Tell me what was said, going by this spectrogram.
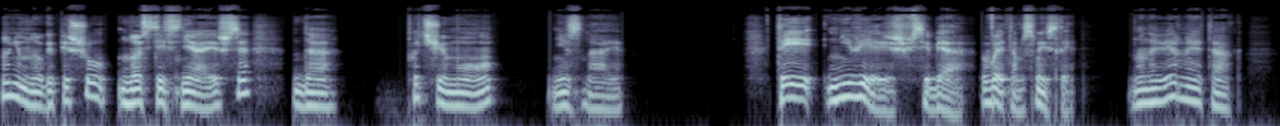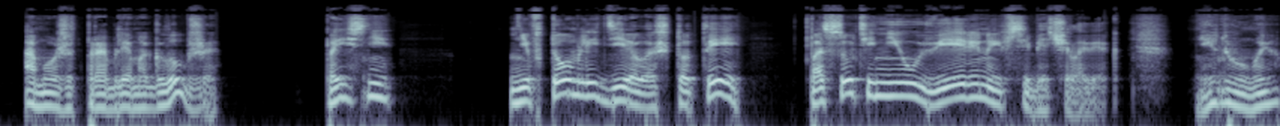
Ну, немного пишу, но стесняешься, да. Почему? Не знаю. Ты не веришь в себя в этом смысле? Ну, наверное, так. А может, проблема глубже? Поясни. Не в том ли дело, что ты по сути, неуверенный в себе человек. Не думаю.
